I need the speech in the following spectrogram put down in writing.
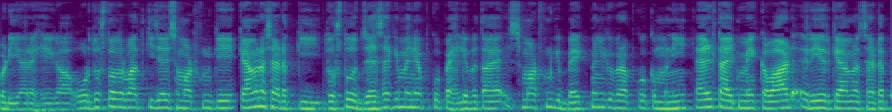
बढ़िया रहेगा। और दोस्तों, अगर बात की जाए स्मार्टफ़ोन के कैमरा सेटअप की, दोस्तों, जैसा कि मैंने आपको पहले बताया स्मार्टफ़ोन के बैक पैनल के ऊपर आपको कंपनी एल टाइप में कवाड रियर कैमरा सेटअप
